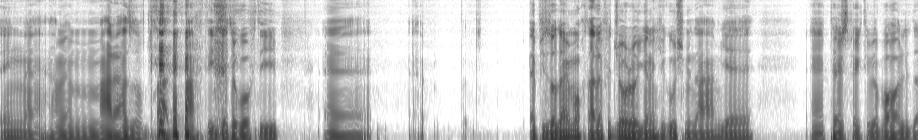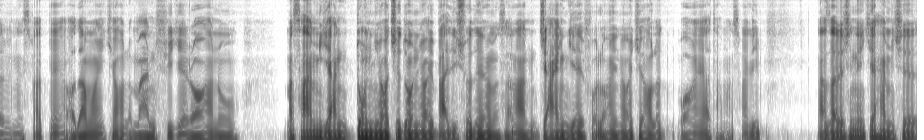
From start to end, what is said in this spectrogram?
این همه مرض و بدبختی که تو گفتی اپیزودهای مختلف جوروگن که گوش میدم یه پرسپکتیو باحالی داره نسبت به آدمایی که حالا منفی گران و مثلا میگن دنیا چه دنیای بدی شده مثلا جنگ فلان اینا که حالا واقعیت هم هست. ولی نظرش اینه که همیشه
